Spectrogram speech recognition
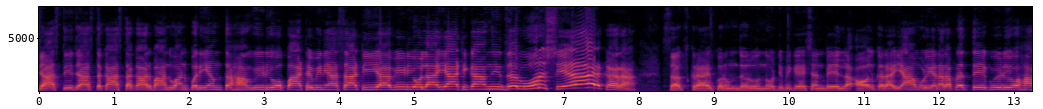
जास्तीत जास्त कास्तकार बांधवांपर्यंत हा व्हिडिओ पाठविण्यासाठी या व्हिडिओला या ठिकाणी जरूर शेअर करा. सबस्क्राईब करून जरूर नोटिफिकेशन बेलला ऑल करा. यामुळे येणारा प्रत्येक व्हिडिओ हा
